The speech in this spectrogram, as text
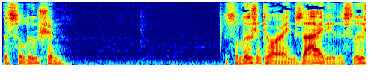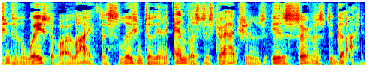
the solution. The solution to our anxiety, the solution to the waste of our life, the solution to the endless distractions is service to God.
